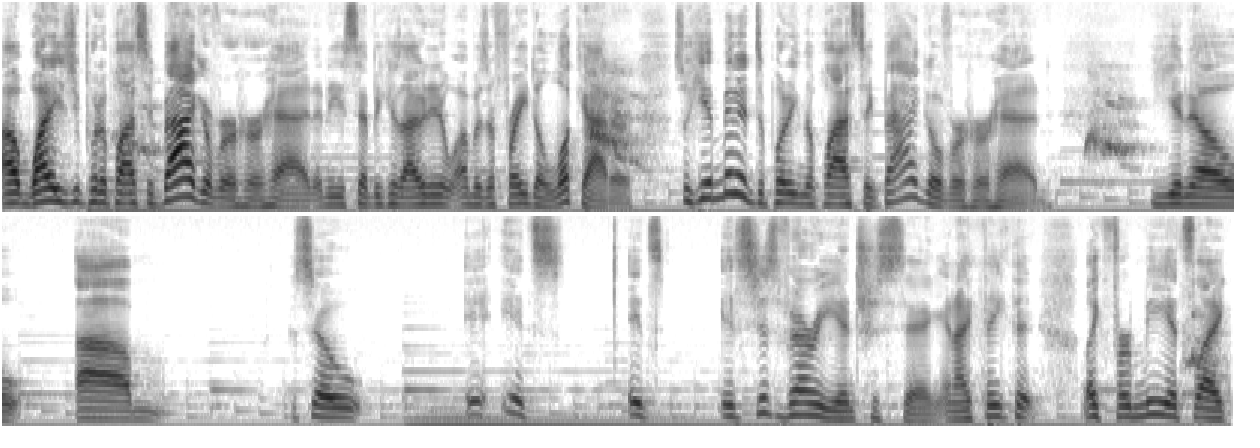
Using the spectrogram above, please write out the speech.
Uh, why did you put a plastic bag over her head?" And he said, "Because I didn't. I was afraid to look at her." So he admitted to putting the plastic bag over her head you know um, so it, it's it's it's just very interesting and i think that like for me it's like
